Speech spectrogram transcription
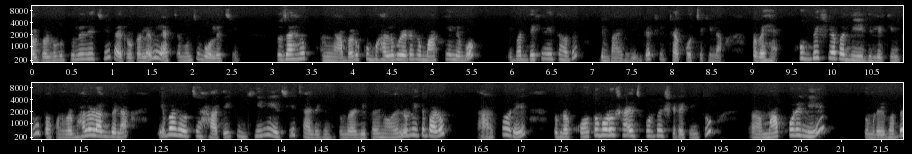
অল্প অল্প করে তুলে দিচ্ছি, তাই টোটালি আমি এক চামচই বলেছি। তো যাই হোক, আমি আবারও খুব ভালো করে এটাকে মাখিয়ে নেব। এবার দেখে নিতে হবে যে বাইন্ডিংটা ঠিকঠাক হচ্ছে কিনা। তবে হ্যাঁ খুব বেশি আবার দিয়ে দিলে কিন্তু তখন আবার ভালো লাগবে না। এবার হচ্ছে হাতে একটু ঘি নিয়েছি, চাইলে কিন্তু তোমরা রিফাইন অয়েলও নিতে পারো। তারপরে তোমরা কত বড় সাইজ করবে সেটা কিন্তু মাপ করে নিয়ে তোমরা এইভাবে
